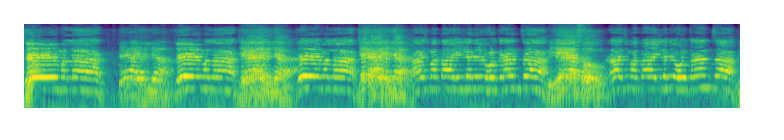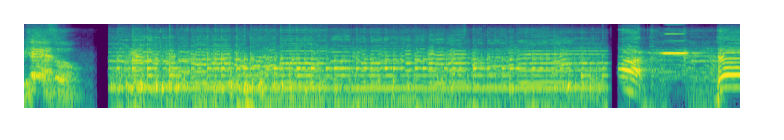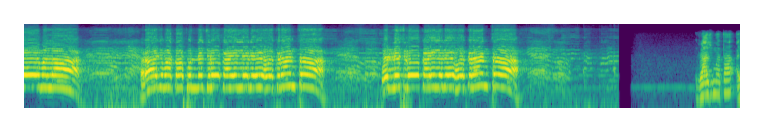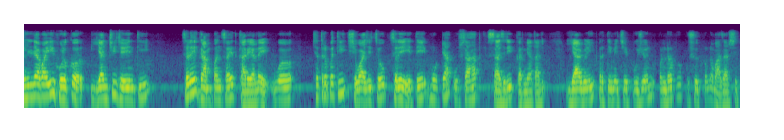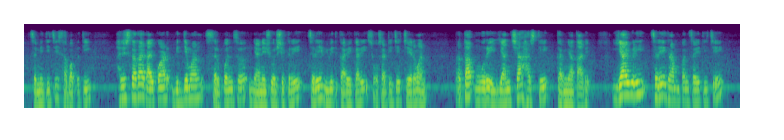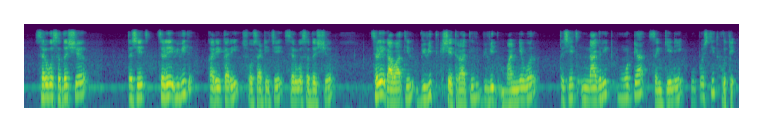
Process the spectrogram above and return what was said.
जय मल्हार. जय अहिल्या. जय मल्हार. जय अहिल्या. जय मल्हार. जय अहिल्या. राजमाता अहिल्यादेवी होळकरांचा. विजय असो. राजमाता अहिल्यादेवी होळकरांचा. विजय असो. राजमाता पुण्यश्लोक अहिल्यादेवी होळकरांचा. पुण्यश्लोक अहिल्यादेवी होळकरांचा. राजमाता अहिल्याबाई होळकर यांची जयंती चळे ग्रामपंचायत कार्यालय व छत्रपती शिवाजी चौक चळे येथे मोठ्या उत्साहात साजरी करण्यात आली. यावेळी प्रतिमेचे पूजन पंढरपूर कृषी उत्पन्न बाजार समितीचे सभापती हरीशदादा गायकवाड विद्यमान सरपंच ज्ञानेश्वर शिकरे चळे विविध कार्यकारी सोसायटीचे चेअरमन प्रताप मोरे यांच्या हस्ते करण्यात आले. यावेळी चळे ग्रामपंचायतीचे सर्व सदस्य तसेच चळे विविध कार्यकारी सोसायटीचे सर्व सदस्य चळे गावातील विविध क्षेत्रातील विविध मान्यवर तसेच नागरिक मोठ्या संख्येने उपस्थित होते.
